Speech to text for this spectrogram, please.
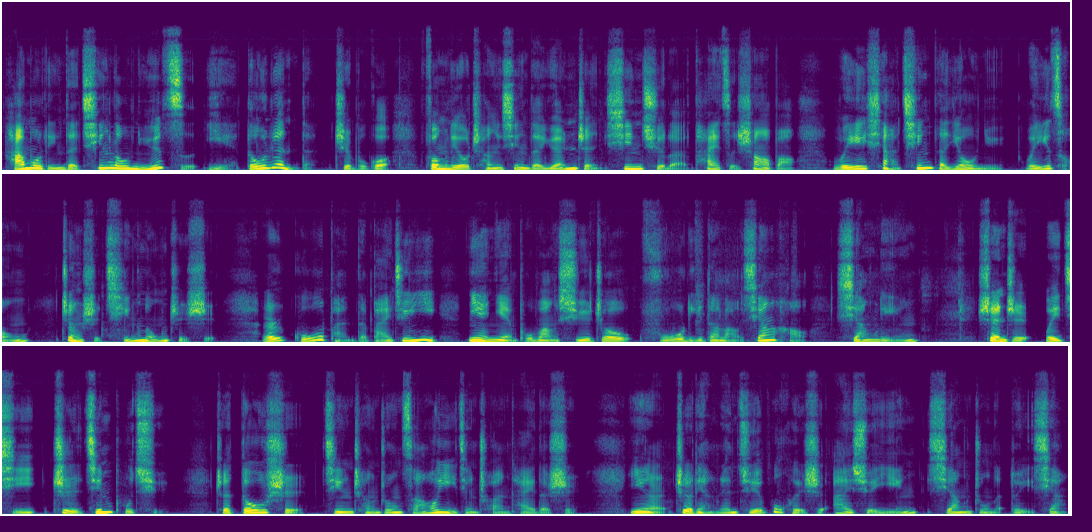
蛤蟆陵的青楼女子也都认得。只不过风流成性的元稹新娶了太子少保韦夏卿的幼女韦从，正是情浓之事；而古板的白居易念念不忘徐州扶离的老相好香菱，甚至为其至今不娶。这都是京城中早已经传开的事，因而这两人绝不会是艾雪莹相中的对象。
